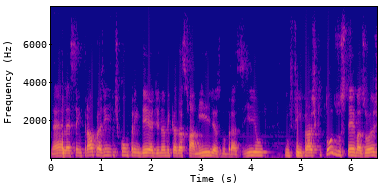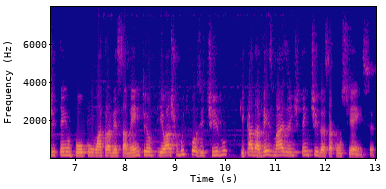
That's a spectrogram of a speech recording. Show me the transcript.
né? ela é central para a gente compreender a dinâmica das famílias no Brasil, enfim, para acho que todos os temas hoje têm um pouco um atravessamento e eu, e eu acho muito positivo que cada vez mais a gente tem tido essa consciência.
